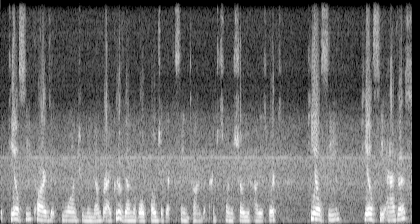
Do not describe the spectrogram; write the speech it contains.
the PLC cards that you want to renumber. I could have done the whole project at the same time, but I just want to show you how this works. PLC, PLC address,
